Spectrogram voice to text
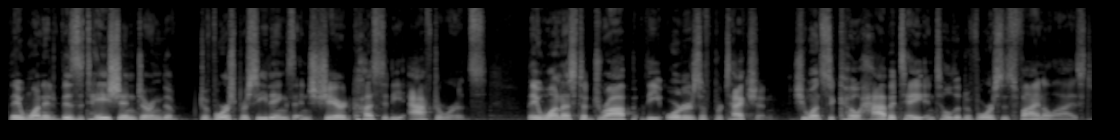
They wanted visitation during the divorce proceedings and shared custody afterwards. They want us to drop the orders of protection. She wants to cohabitate until the divorce is finalized.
